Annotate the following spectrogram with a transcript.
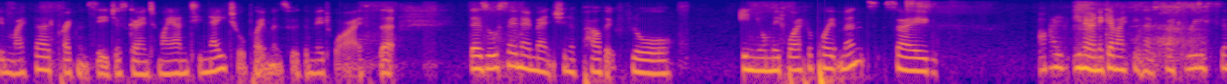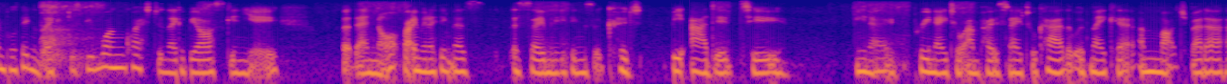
in my third pregnancy, just going to my antenatal appointments with the midwife, that there's also no mention of pelvic floor in your midwife appointments. So I, you know, and again, I think that's like a really simple thing. There could just be one question they could be asking you, but they're not. But I mean, I think there's there's so many things that could be added to, you know, prenatal and postnatal care that would make it a much better,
